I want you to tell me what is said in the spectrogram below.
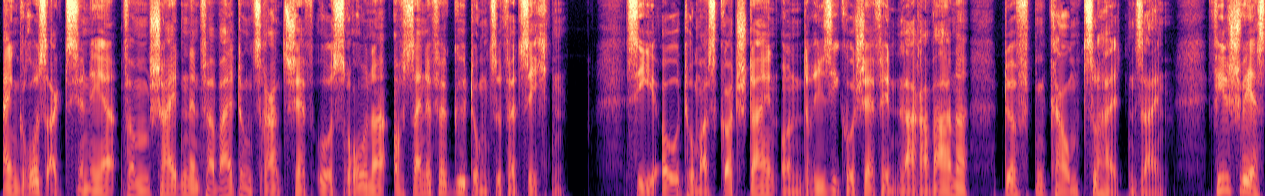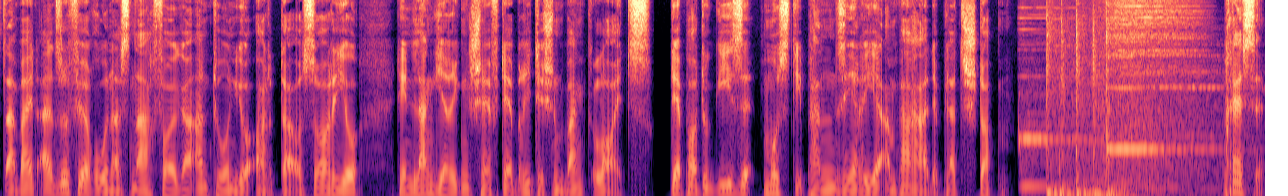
ein Großaktionär, vom scheidenden Verwaltungsratschef Urs Rohner auf seine Vergütung zu verzichten. CEO Thomas Gottstein und Risikochefin Lara Warner dürften kaum zu halten sein. Viel Schwerstarbeit also für Rohners Nachfolger Antonio Orta Osorio, den langjährigen Chef der britischen Bank Lloyds. Der Portugiese muss die Pannenserie am Paradeplatz stoppen. Presse.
